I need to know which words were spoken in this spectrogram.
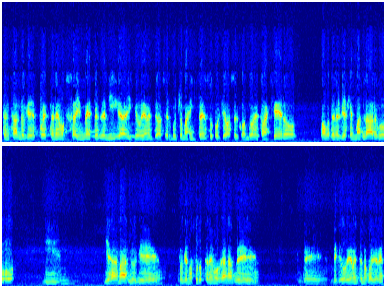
pensando que después tenemos seis meses de liga y que obviamente va a ser mucho más intenso porque va a ser con dos extranjeros vamos a tener viajes más largos y, y además lo que lo que nosotros tenemos ganas de, de que obviamente nos vaya bien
